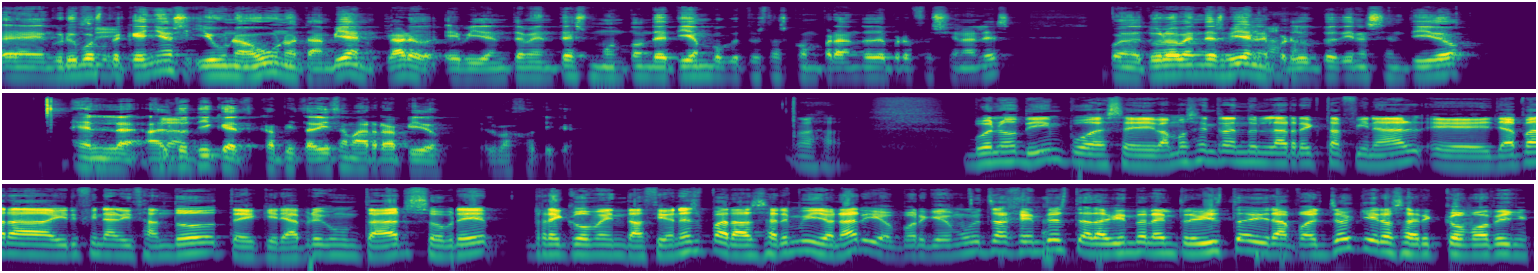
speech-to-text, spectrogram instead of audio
eh, grupos pequeños y uno a uno también. Claro, evidentemente es un montón de tiempo que tú estás comprando de profesionales. Cuando tú lo vendes bien, el producto tiene sentido, el alto ticket capitaliza más rápido que el bajo ticket. Ajá. Bueno, Dean, pues eh, vamos entrando en la recta final. Eh, ya para ir finalizando, te quería preguntar sobre recomendaciones para ser millonario, porque mucha gente estará viendo la entrevista y dirá, pues yo quiero ser como Dean.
